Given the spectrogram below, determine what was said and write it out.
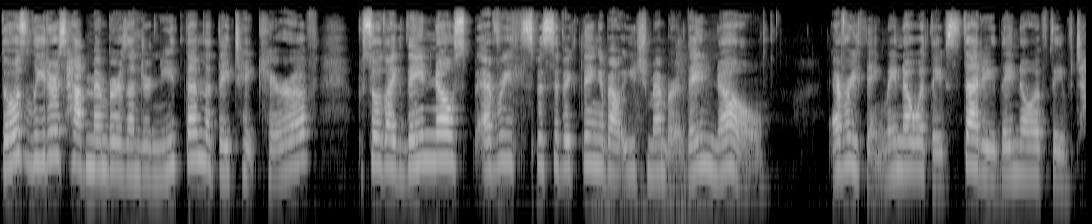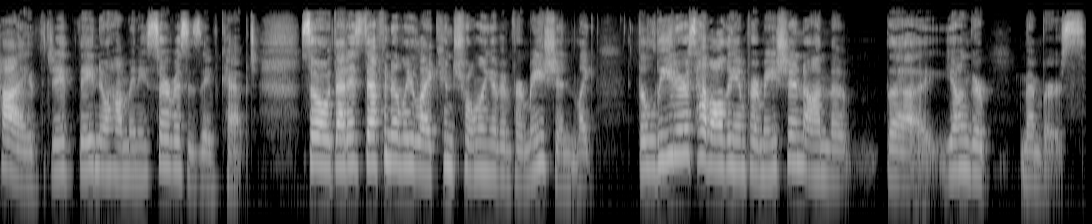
those leaders have members underneath them that they take care of. So like they know sp- every specific thing about each member. They know everything. They know what they've studied. They know if they've tithed. They, they know how many services they've kept. So that is definitely like controlling of information. Like the leaders have all the information on the the younger members.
